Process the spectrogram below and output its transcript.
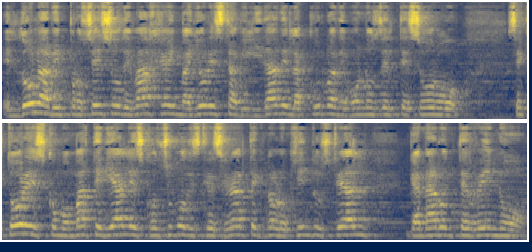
El dólar en proceso de baja y mayor estabilidad en la curva de bonos del tesoro. Sectores como materiales, consumo discrecional, tecnología industrial ganaron terreno.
